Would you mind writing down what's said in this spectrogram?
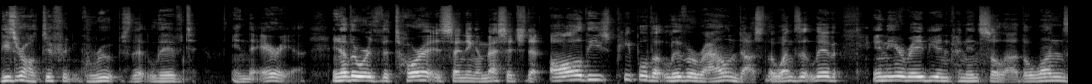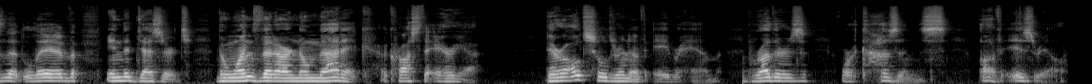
These are all different groups that lived in the area. In other words, the Torah is sending a message that all these people that live around us, the ones that live in the Arabian Peninsula, the ones that live in the desert, the ones that are nomadic across the area, they're all children of Abraham, brothers or cousins of Israel.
